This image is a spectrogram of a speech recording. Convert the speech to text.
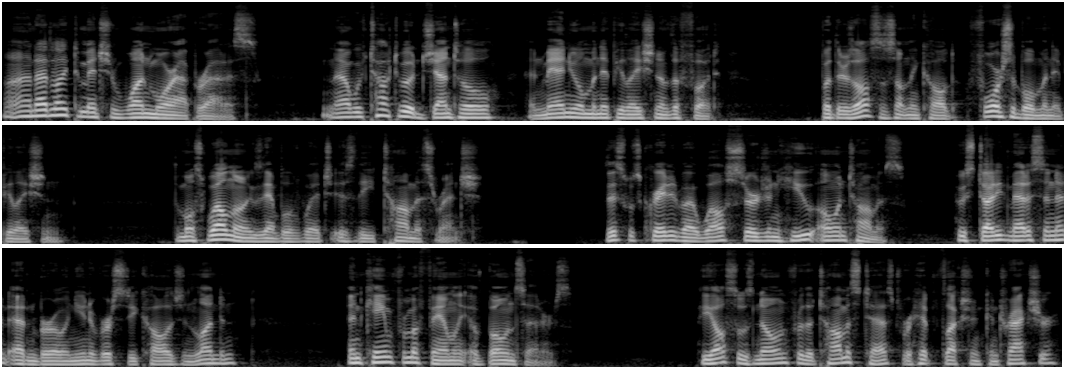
And I'd like to mention one more apparatus. Now, we've talked about gentle and manual manipulation of the foot, but there's also something called forcible manipulation, the most well known example of which is the Thomas wrench. This was created by Welsh surgeon Hugh Owen Thomas, who studied medicine at Edinburgh and University College in London, and came from a family of bone setters. He also is known for the Thomas test for hip flexion contracture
